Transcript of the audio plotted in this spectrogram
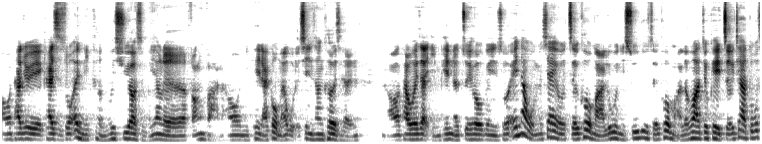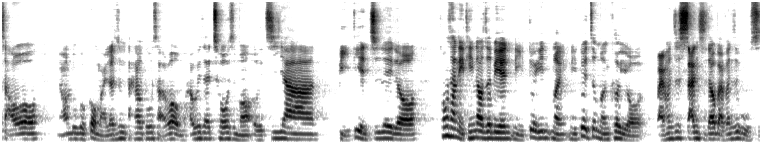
然后他就会开始说，哎，你可能会需要什么样的方法，然后你可以来购买我的线上课程，然后他会在影片的最后跟你说，哎，那我们现在有折扣码，如果你输入折扣码的话，就可以折价多少哦。然后，如果购买人数达到多少的话，我们还会再抽什么耳机啊、笔电之类的哦。通常你听到这边，你对一门、你对这门课有百分之三十到百分之五十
